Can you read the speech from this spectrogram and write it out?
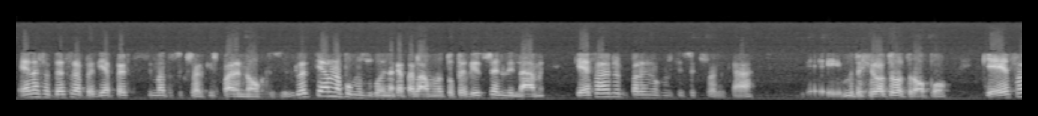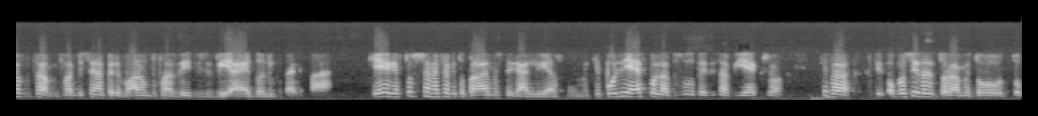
Ένας στα τέσσερα παιδιά πέφτει θύματα σεξουαλικής παρενόχλησης. Δηλαδή, τι άλλο να πούμε στους γονείς να καταλάβουν ότι το παιδί τους είναι δυνάμει και θα παρενοχληθεί σεξουαλικά ε, με το χειρότερο τρόπο και θα, θα, θα μπει σε ένα περιβάλλον που θα δεις τη βία έντονη κτλ. Και γι' αυτό σας ανέφερα και το παράδειγμα στη Γαλλία, ας πούμε. Και πολύ εύκολα αυτό το παιδί θα βγει έξω και θα, όπως είδατε τώρα με το, το,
